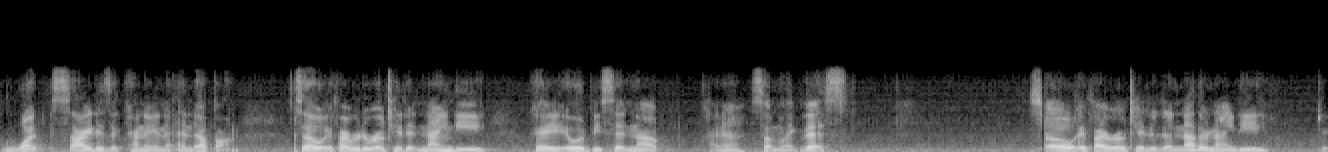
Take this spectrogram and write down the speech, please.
what side is it kind of going to end up on? So if I were to rotate it 90, okay, it would be sitting up kind of something like this. So if I rotated another 90, okay.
